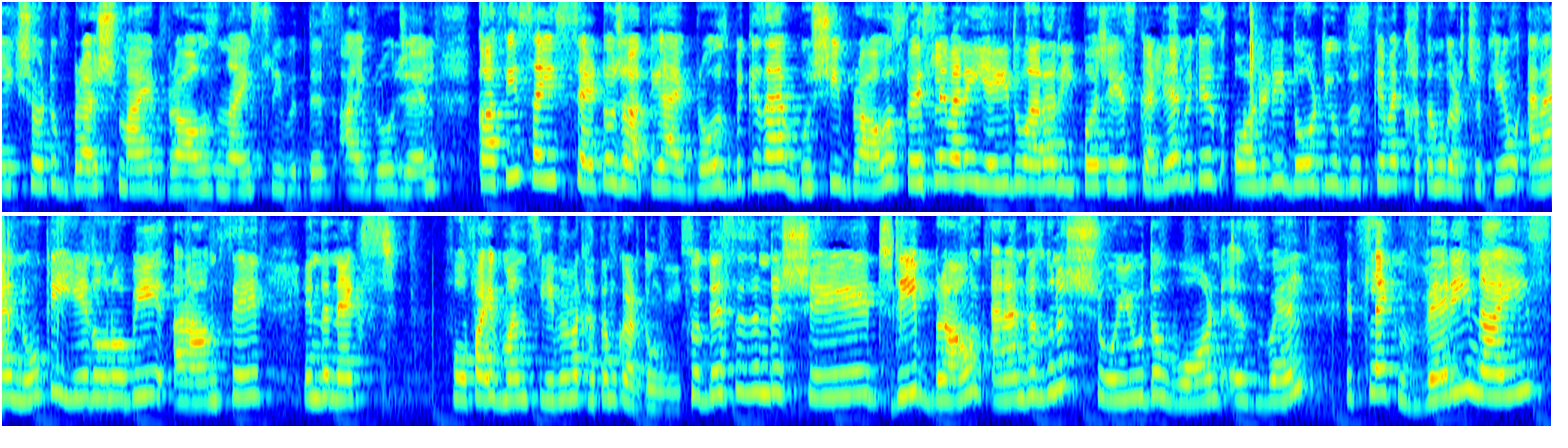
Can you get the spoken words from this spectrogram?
make sure to brush my brows nicely with this eyebrow gel. काफ़ी सही set हो जाती है eyebrows because I have bushy brows तो इसलिए मैंने यही दोबारा रिपर्चेज कर लिया बिकॉज़ ऑलरेडी दो ट्यूब्स इसके मैं खत्म कर चुकी हूँ एंड आई नो कि ये दोनों भी आराम से in the next four five months ये भी मैं खत्म कर दूँगी. So this is in the shade deep brown and I am just gonna show you the wand is well it's like very nice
